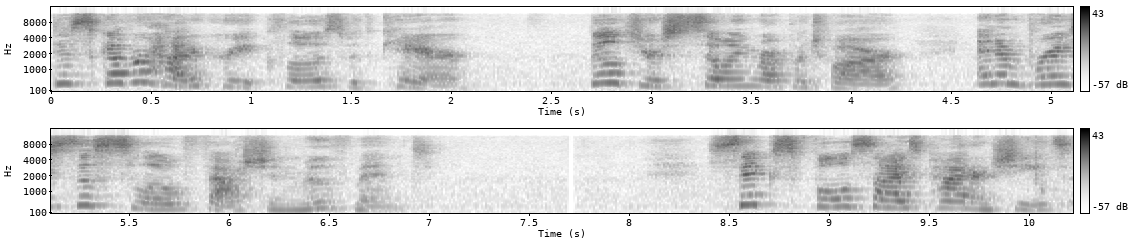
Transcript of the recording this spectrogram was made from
Discover how to create clothes with care, build your sewing repertoire, and embrace the slow fashion movement. Six full-size pattern sheets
